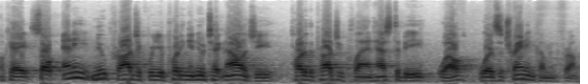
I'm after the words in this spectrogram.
Okay, so any new project where you're putting in new technology, part of the project plan has to be, well, where's the training coming from?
